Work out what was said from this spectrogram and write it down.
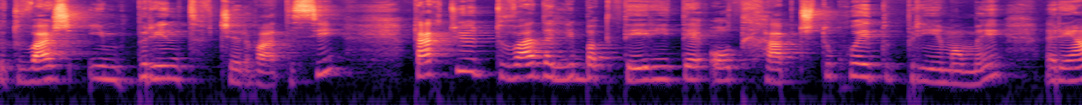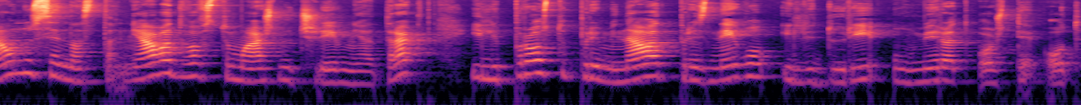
като ваш импринт в червата си, както и от това дали бактериите от хапчето, което приемаме, реално се настаняват в стомашно-чревния тракт или просто преминават през него или дори умират още от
